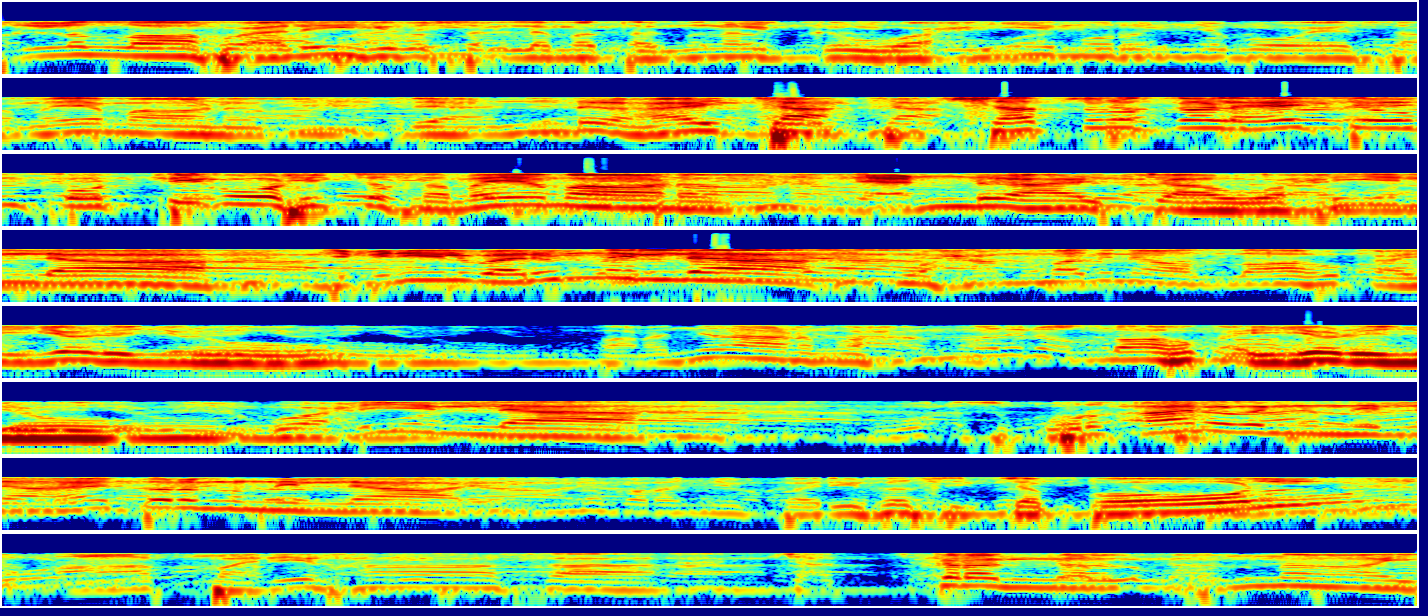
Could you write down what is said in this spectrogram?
സല്ലല്ലാഹു അലൈഹി വസല്ലമ തങ്ങൾക്ക് വഹി മുറിഞ്ഞു പോയ സമയമാണ്. രണ്ട് ആഴ്ച. ശത്രുക്കൾ ഏറ്റവും പൊട്ടിഘോഷിച്ച സമയമാണ്. രണ്ട് ആഴ്ച വഹിയില്ല. ജിബിരിയിൽ വരുന്നില്ല. മുഹമ്മദിന് അള്ളാഹു കൈയൊഴിഞ്ഞു. പറഞ്ഞതാണ് മുഹമ്മദിന് അള്ളാഹു കൈയൊഴിഞ്ഞു. വഹിയില്ല. ഖുർആൻ ഇറങ്ങുന്നില്ല ആയത്തിറങ്ങുന്നില്ല എന്ന് പറഞ്ഞ് പരിഹസിച്ചപ്പോൾ ആ പരിഹാസ ചക്രങ്ങൾ ഒന്നായി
